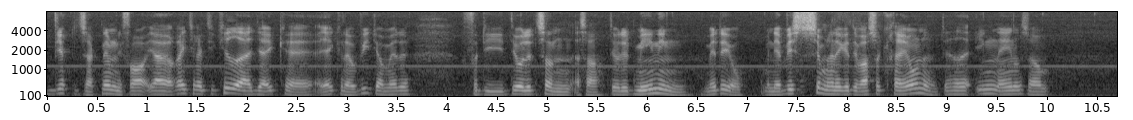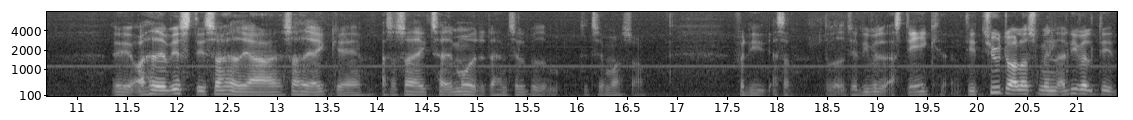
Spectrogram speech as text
virkelig taknemmelig for. Jeg er rigtig, rigtig ked af, at jeg ikke kan, at jeg ikke kan lave videoer med det. Fordi det var lidt sådan, altså, det var lidt meningen med det jo. Men jeg vidste simpelthen ikke, at det var så krævende. Det havde jeg ingen anelse om. Øh, og havde jeg vidst det, så havde jeg, så havde jeg ikke, øh, altså, så havde jeg ikke taget imod det, da han tilbød det til mig. Så. Fordi, altså, du ved, det er alligevel, altså det er ikke, det er 20 dollars, men alligevel, det,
